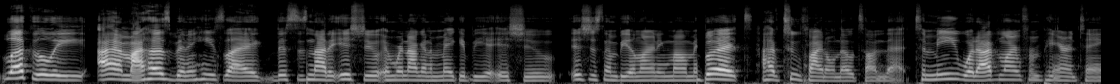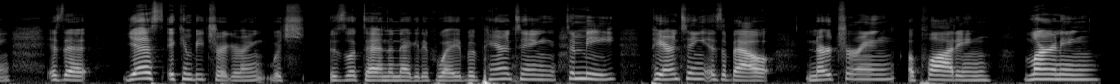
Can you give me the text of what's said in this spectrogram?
Luckily, I have my husband, and he's like, This is not an issue, and we're not going to make it be an issue. It's just going to be a learning moment. But I have two final notes on that. To me, what I've learned from parenting is that yes, it can be triggering, which is looked at in a negative way, but parenting, to me, parenting is about nurturing, applauding, learning,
